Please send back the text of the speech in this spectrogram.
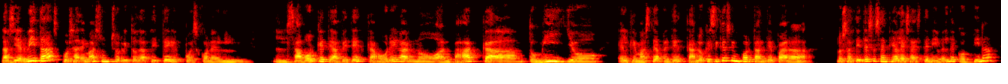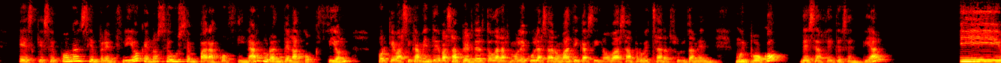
las hierbitas, pues además un chorrito de aceite, pues con el, el sabor que te apetezca, orégano, albahaca, tomillo, el que más te apetezca. Lo que sí que es importante para los aceites esenciales a este nivel de cocina es que se pongan siempre en frío, que no se usen para cocinar durante la cocción, porque básicamente vas a perder todas las moléculas aromáticas y no vas a aprovechar absolutamente muy poco de ese aceite esencial. Y,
